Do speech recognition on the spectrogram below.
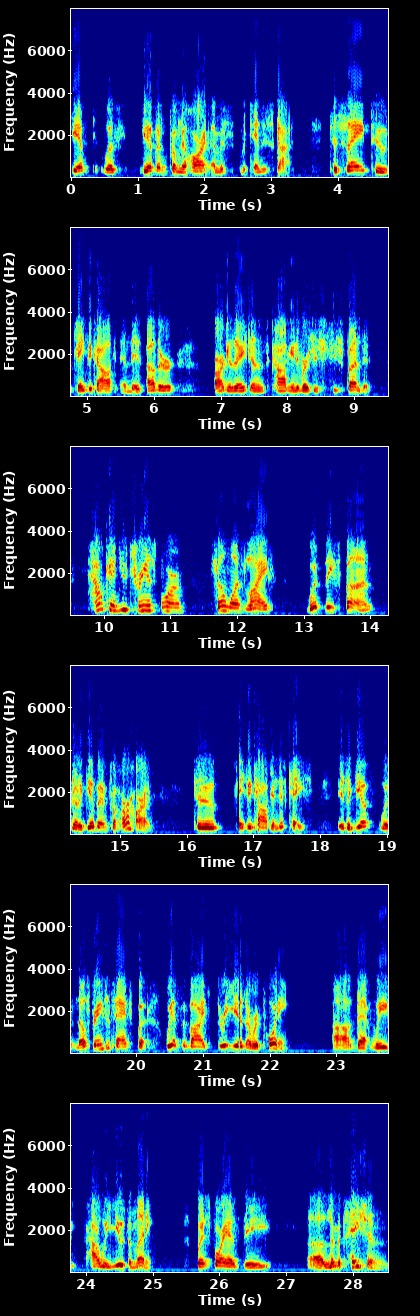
gift was given from the heart of Ms. MacKenzie Scott to say to Chaffey College and the other organizations, college, universities she's funded, how can you transform someone's life with these funds that are given from her heart to Chaffey College in this case? It's a gift with no strings attached, but we have to provide three years of reporting uh, that we how we use the money. But as far as the uh, limitations,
